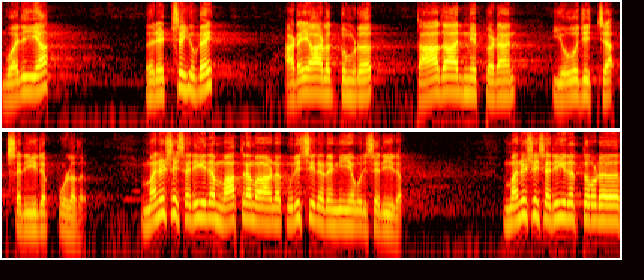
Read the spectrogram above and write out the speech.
വലിയ രക്ഷയുടെ അടയാളത്തോട് താതാത്മ്യപ്പെടാൻ യോജിച്ച ശരീരം ഉള്ളത്. മനുഷ്യ ശരീരം മാത്രമാണ് കുരിശിനടങ്ങിയ ഒരു ശരീരം. മനുഷ്യ ശരീരത്തോട്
